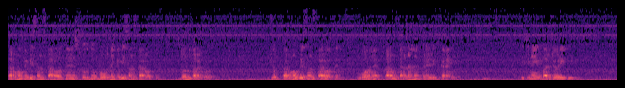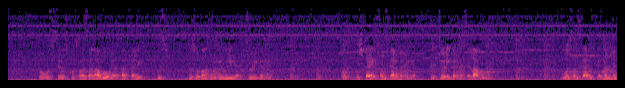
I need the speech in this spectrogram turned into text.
कर्मों के भी संस्कार होते हैं, सुख दुख भोगने के भी संस्कार होते हैं। दोनों तरह के होते हैं। जो कर्मों के संस्कार होते हैं, वो हमें कर्म करने में प्रेरित करेंगे। किसी ने एक बार चोरी की तो उससे उसको थोड़ा सा लाभ हो गया, तात्कालिक कुछ दो सौ पाँच सौ रुपये मिल गया चोरी करके। तो उसका एक संस्कार बनेगा कि चोरी करने से लाभ हुआ। वो संस्कार उसके मन में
